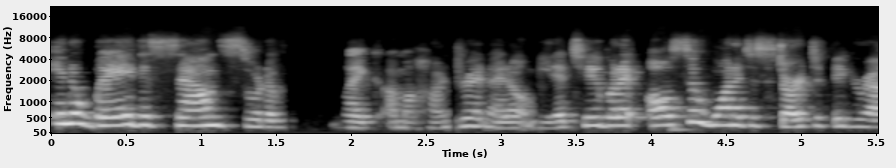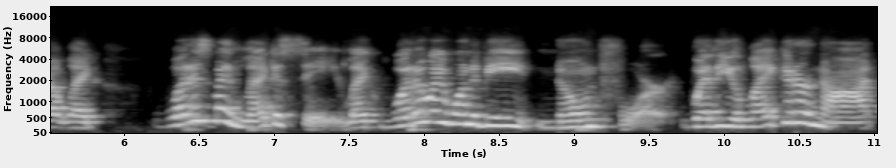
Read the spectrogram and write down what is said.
in a way this sounds sort of like i'm a hundred and i don't mean it to but i also wanted to start to figure out like what is my legacy? Like what do i want to be known for? Whether you like it or not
